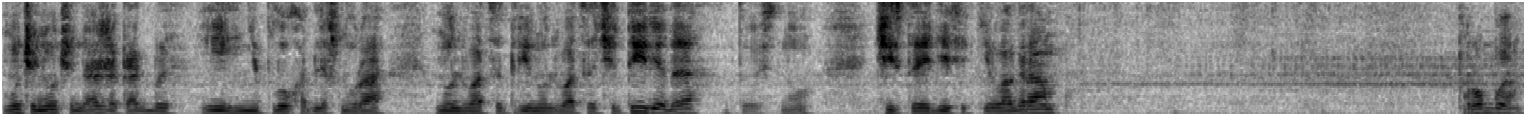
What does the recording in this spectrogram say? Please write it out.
очень-очень даже как бы и неплохо для шнура 0.23-0.24, да, то есть, ну, чистые 10 килограмм. Пробуем.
